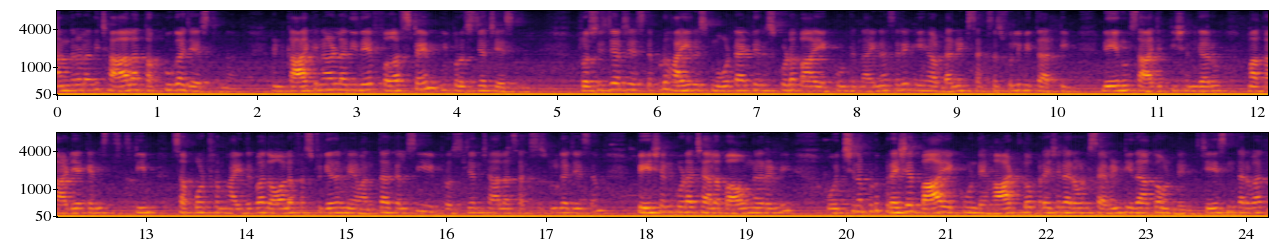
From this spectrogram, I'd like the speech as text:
ఆంధ్రలో అది చాలా తక్కువగా చేస్తున్నారు. అండ్ కాకినాడలో అది ఇదే ఫస్ట్ టైం ఈ ప్రొసీజర్ చేస్తుంది. ప్రొసీజర్ చేసేటప్పుడు హై రిస్క్ మోర్టాలిటీ రిస్క్ కూడా బాగా ఎక్కువ ఉంటుంది. అయినా సరే we have done it successfully with our team నేను సాజిద్ కిషన్ గారు మా cardiac team support from Hyderabad all of us together మేమంతా కలిసి ఈ ప్రొసీజర్ చాలా సక్సెస్ఫుల్గా చేసాం పేషెంట్ కూడా చాలా బాగున్నారండి. వచ్చినప్పుడు ప్రెషర్ బాగా ఎక్కువ ఉండే. హార్ట్లో ప్రెషర్ అరౌండ్ సెవెంటీ దాకా ఉండేది చేసిన తర్వాత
